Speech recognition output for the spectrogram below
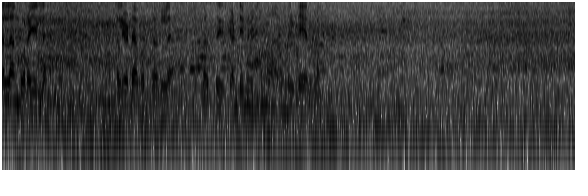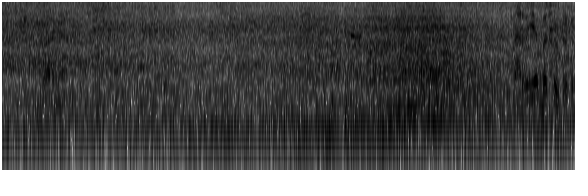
பஸ் எல்லாம் குறையில கல்கட்டா பொறுத்தவரையில் பஸ்ஸு கண்டினியூஷனாக வந்துக்கிட்டே இருக்கும். பாருங்க. நிறைய பஸ் விட்டுருக்கு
